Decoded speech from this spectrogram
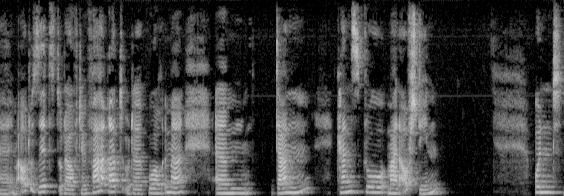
äh, im Auto sitzt oder auf dem Fahrrad oder wo auch immer, ähm, dann kannst du mal aufstehen und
